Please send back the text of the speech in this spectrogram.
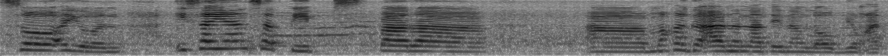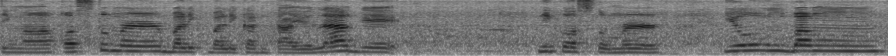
So, ayun. Isa yan sa tips para ah, makagaanan natin ang loob yung ating mga customer. Balik-balikan tayo lagi ni customer. Yung bang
